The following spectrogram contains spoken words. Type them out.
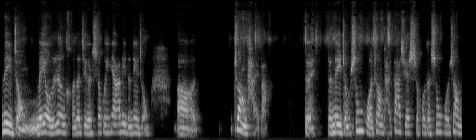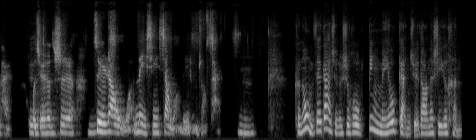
那种没有任何的这个社会压力的那种呃状态吧，对的那种生活状态，大学时候的生活状态，我觉得是最让我内心向往的一种状态。嗯。可能我们在大学的时候，并没有感觉到那是一个很，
